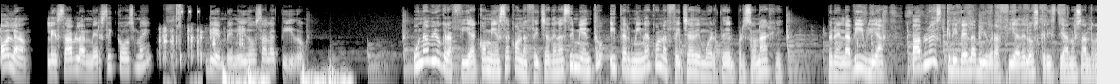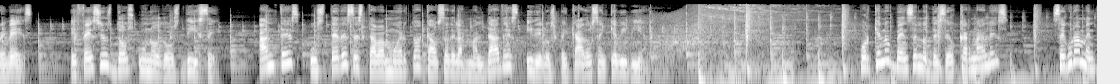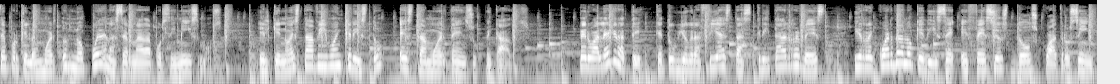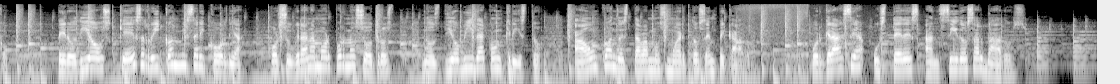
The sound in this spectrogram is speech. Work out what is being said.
Hola, les habla Mercy Cosme. Bienvenidos a Latido. Una biografía comienza con la fecha de nacimiento y termina con la fecha de muerte del personaje. Pero en la Biblia, Pablo escribe la biografía de los cristianos al revés. Efesios 2.1.2 dice, Antes ustedes estaban muertos a causa de las maldades y de los pecados en que vivían. ¿Por qué nos vencen los deseos carnales? Seguramente porque los muertos no pueden hacer nada por sí mismos. El que no está vivo en Cristo está muerto en sus pecados. Pero alégrate que tu biografía está escrita al revés y recuerda lo que dice Efesios 2, 4, 5. Pero Dios, que es rico en misericordia, por su gran amor por nosotros, nos dio vida con Cristo, aun cuando estábamos muertos en pecado. Por gracia, ustedes han sido salvados.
